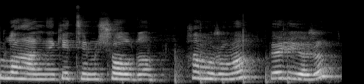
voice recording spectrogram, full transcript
Rulo haline getirmiş olduğum hamurumu bölüyorum.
